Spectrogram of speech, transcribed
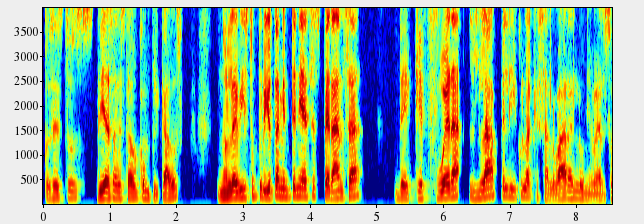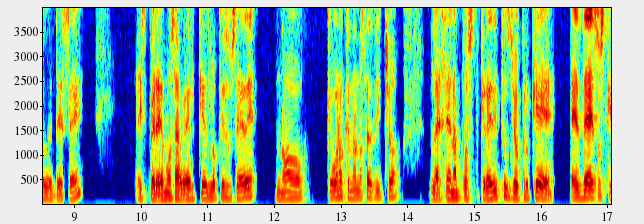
pues estos días han estado complicados, no la he visto, pero yo también tenía esa esperanza de que fuera la película que salvara el universo de DC. Esperemos a ver qué es lo que sucede. No, qué bueno que no nos has dicho la escena post créditos. Yo creo que es de esos, que,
